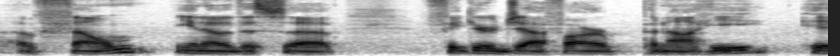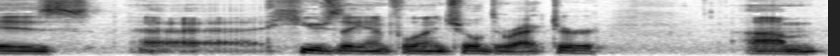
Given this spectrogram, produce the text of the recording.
of film. You know, this uh, figure Jafar Panahi is a hugely influential director, um,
